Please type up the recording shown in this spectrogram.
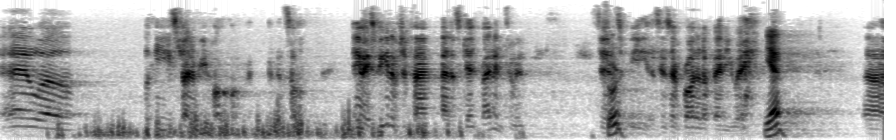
Eh, well, he's trying to be Hulk Hogan. That's all. Anyway, speaking of Japan, let's get right into it. Since Sure. we, since I brought it up anyway. Yeah? Uh,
